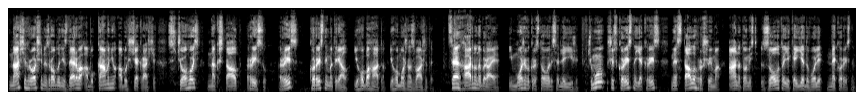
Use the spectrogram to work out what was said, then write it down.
наші гроші не зроблені з дерева або каменю, або ще краще, з чогось на кшталт рису. Рис корисний матеріал, його багато, його можна зважити. Це гарно набирає і може використовуватися для їжі. Чому щось корисне, як рис, не стало грошима, а натомість золото, яке є доволі некорисним?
